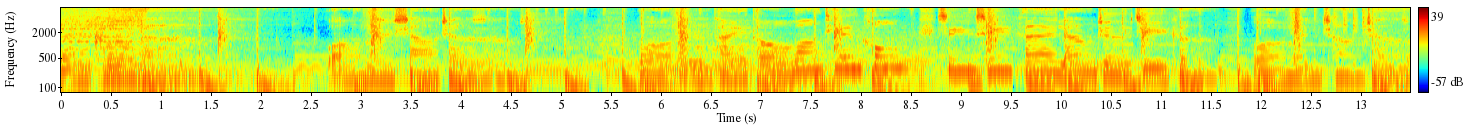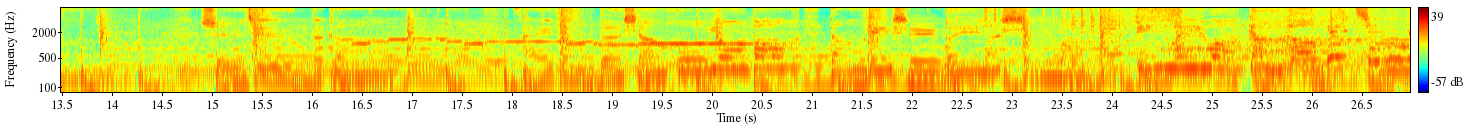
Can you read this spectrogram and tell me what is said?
们哭了我们笑着我们抬头望天空星星还亮着几颗我们唱着时间的歌才懂得相互拥抱到底是为了什么？因为我刚好遇见你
